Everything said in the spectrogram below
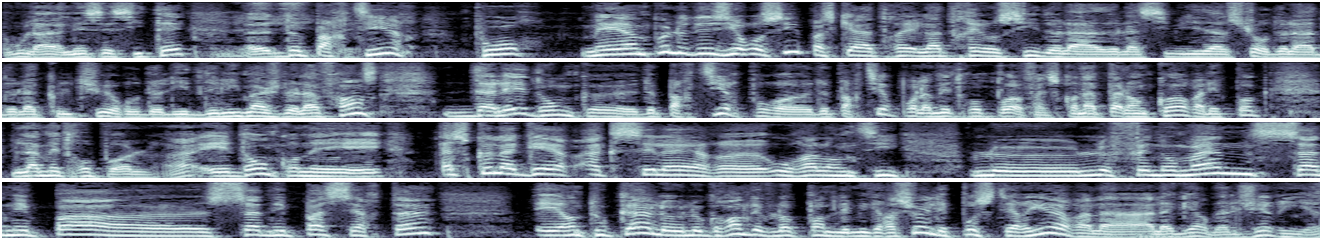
ou la nécessité euh, de partir pour mais un peu le désir aussi, parce qu'il y a l'attrait aussi de la, de la civilisation, de la, de la culture ou de l'image de la France, d'aller donc euh, de partir pour euh, de partir pour la métropole, enfin ce qu'on appelle encore à l'époque la métropole. Hein. Et donc on est. Est-ce que la guerre accélère euh, ou ralentit le, le phénomène? Ça n'est pas ça n'est pas certain. Et en tout cas, le, le grand développement de l'immigration, il est postérieur à la, à la guerre d'Algérie. Hein,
